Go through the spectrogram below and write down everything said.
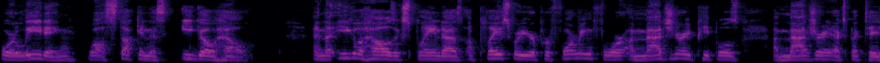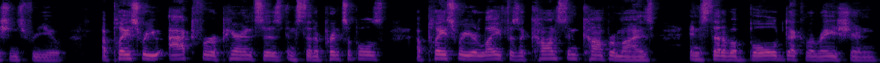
or leading while stuck in this ego hell. And the ego hell is explained as a place where you're performing for imaginary people's imaginary expectations for you, a place where you act for appearances instead of principles, a place where your life is a constant compromise instead of a bold declaration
